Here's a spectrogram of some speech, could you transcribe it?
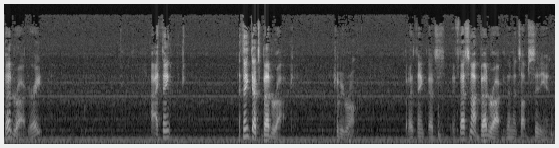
bedrock, right? I think I think that's bedrock. Could be wrong. But I think that's if that's not bedrock, then it's obsidian.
